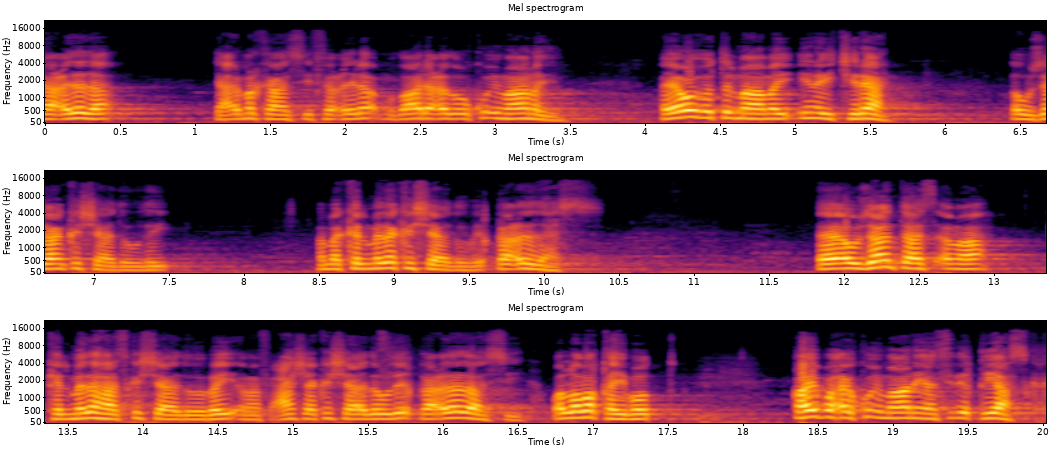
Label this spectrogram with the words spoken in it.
qaacidada yani markaasi facila mudaariceedu uu ku imaanayo ayaa wuxuu tilmaamay inay jiraan awsaan ka shaadowday ama kelmado ka shaadoobay qaacidadaas. Awsaantaas ama kelmadahaas ka shaadoobay ama afcaasha ka shaadowday qaacidadaasi waa laba qaybood. Qayb waxay ku imaanayaan sidii qiyaaska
